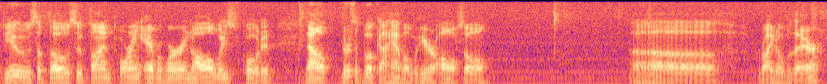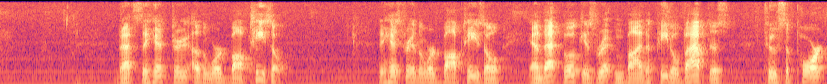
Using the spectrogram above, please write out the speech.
views of those who find pouring everywhere and always quoted. Now, there's a book I have over here also, uh, right over there. That's the history of the word baptizo. The history of the word baptizo and that book is written by the Pedo Baptists to support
